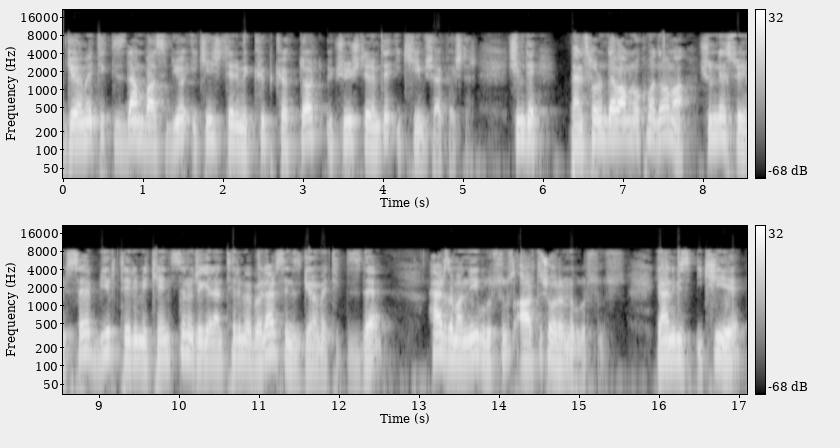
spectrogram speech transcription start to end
geometrik diziden bahsediyor. İkinci terimi küp kök 4, üçüncü terim de 2'ymiş arkadaşlar. Şimdi ben sorunun devamını okumadım ama şunu ne söyleyeyim size. Bir terimi kendisinden önce gelen terime bölerseniz geometrik dizide her zaman neyi bulursunuz? Artış oranını bulursunuz. Yani biz 2'yi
